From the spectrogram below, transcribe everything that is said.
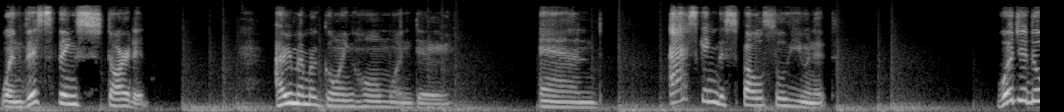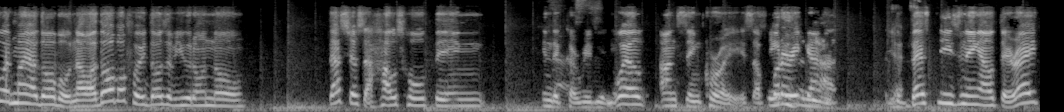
when this thing started, I remember going home one day and asking the spousal unit, What'd you do with my adobo? Now, adobo, for those of you who don't know, that's just a household thing in the Yes. Caribbean. Well, on St. Croix, it's a Puerto Rican, Yes. the best seasoning out there, right?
